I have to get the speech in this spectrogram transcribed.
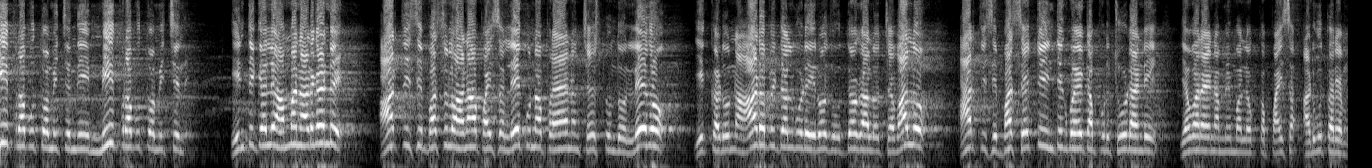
ఈ ప్రభుత్వం ఇచ్చింది మీ ప్రభుత్వం ఇచ్చింది. ఇంటికెళ్ళి అమ్మని అడగండి ఆర్టీసీ బస్సులో అనా పైస లేకుండా ప్రయాణం చేస్తుందో లేదో ఇక్కడున్న ఆడబిడ్డలు కూడా ఈరోజు ఉద్యోగాలు వచ్చే వాళ్ళు ఆర్టీసీ బస్సు ఎక్కి ఇంటికి పోయేటప్పుడు చూడండి ఎవరైనా మిమ్మల్ని ఒక్క పైస అడుగుతారేమో.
